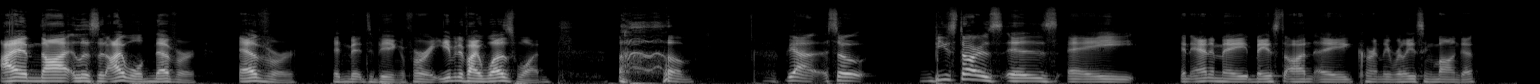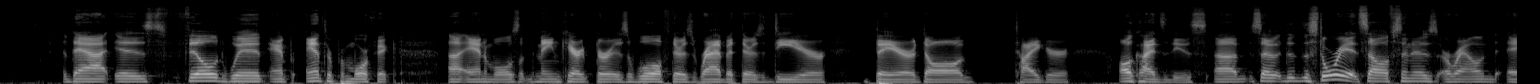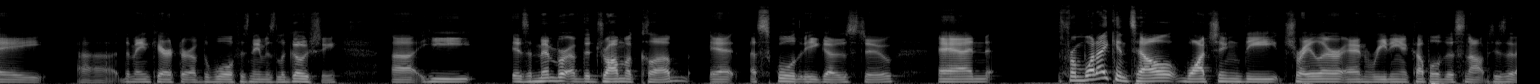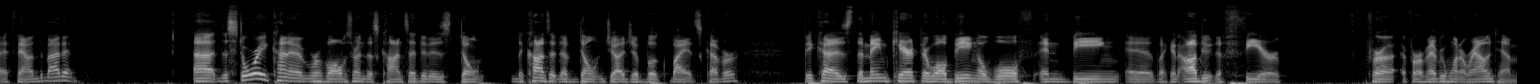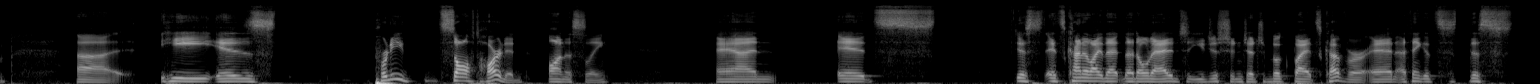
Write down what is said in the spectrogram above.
I am not. Listen, I will never, ever admit to being a furry, even if I was one. um, yeah. So, Beastars is a an anime based on a currently releasing manga that is filled with anthropomorphic uh, animals. The main character is a wolf. There's rabbit. There's deer, bear, dog, tiger, all kinds of these. Um, so the the story itself centers around a uh, the main character of the wolf. His name is Legoshi. Uh, he is a member of the drama club at a school that he goes to, and from what I can tell, watching the trailer and reading a couple of the synopses that I found about it, uh, the story kind of revolves around this concept of is don't the concept of don't judge a book by its cover, because the main character, while being a wolf and being uh like an object of fear for from everyone around him, uh, he is pretty soft-hearted, honestly, and it's just it's kind of like that that old adage that you just shouldn't judge a book by its cover. And i think it's this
